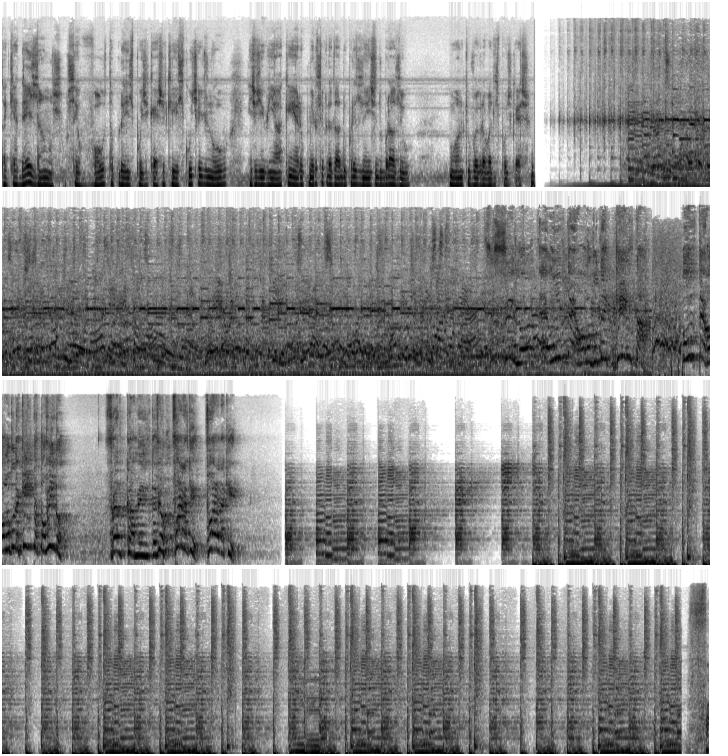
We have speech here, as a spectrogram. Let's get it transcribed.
daqui a 10 anos você volta para esse podcast aqui, escute ele de novo e tente adivinhar quem era o primeiro secretário do presidente do Brasil no ano que vou gravar esse podcast.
